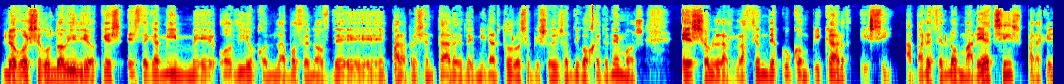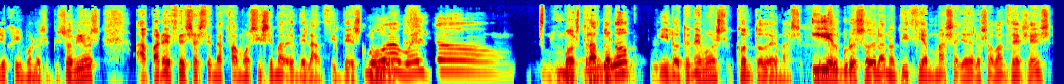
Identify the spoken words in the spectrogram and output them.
Luego el segundo vídeo, que es este que a mí me odio con la voz en off de, para presentar, de mirar todos los episodios antiguos que tenemos, es sobre la relación de Q con Picard. Y sí, aparecen los mariachis, para aquellos que vimos los episodios, aparece esa escena famosísima de Delancey, desnudo, ¡Uh, ha vuelto! Mostrándolo y lo tenemos con todo demás. Y el grueso de la noticia, más allá de los avances, es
